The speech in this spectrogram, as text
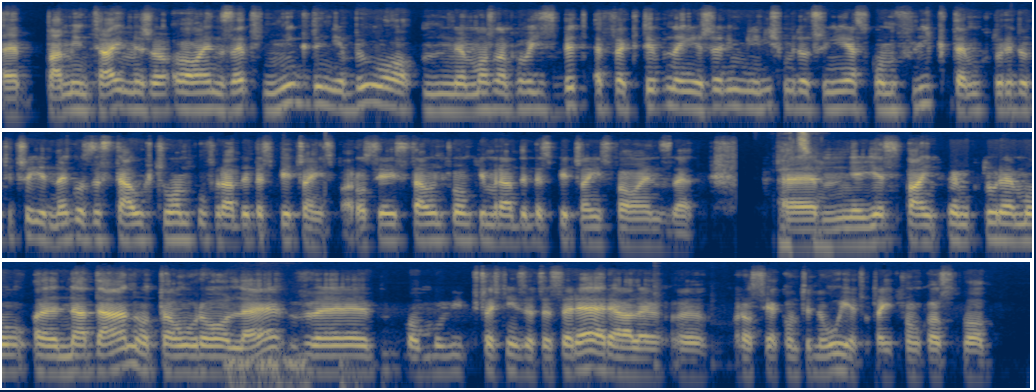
E, pamiętajmy, że ONZ nigdy nie było, mm, można powiedzieć, zbyt efektywne, jeżeli mieliśmy do czynienia z konfliktem, który dotyczy jednego ze stałych członków Rady Bezpieczeństwa. Rosja jest stałym członkiem Rady Bezpieczeństwa ONZ. Jest państwem, któremu e, nadano tą rolę, w, bo mówi wcześniej ZSRR, ale e, Rosja kontynuuje tutaj członkostwo E,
